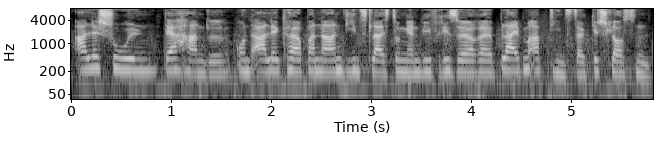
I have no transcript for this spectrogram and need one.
alle Schulen, der Handel und alle körpernahen Dienstleistungen wie Friseure bleiben ab Dienstag geschlossen.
